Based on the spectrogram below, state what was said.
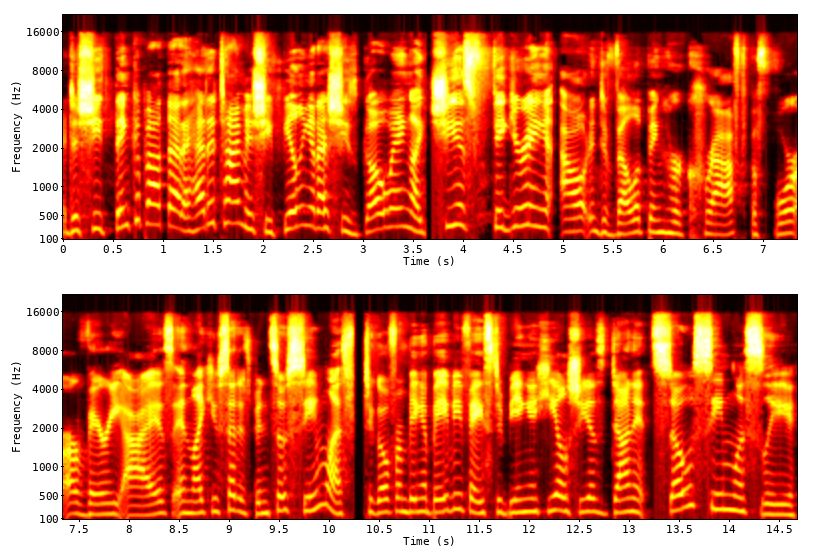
does she think about that ahead of time? Is she feeling it as she's going? Like she is figuring out and developing her craft before our very eyes. And like you said, it's been so seamless to go from being a baby face to being a heel. She has done it so seamlessly.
